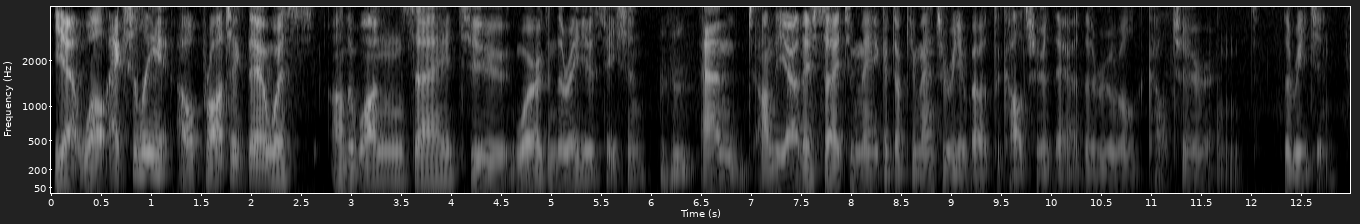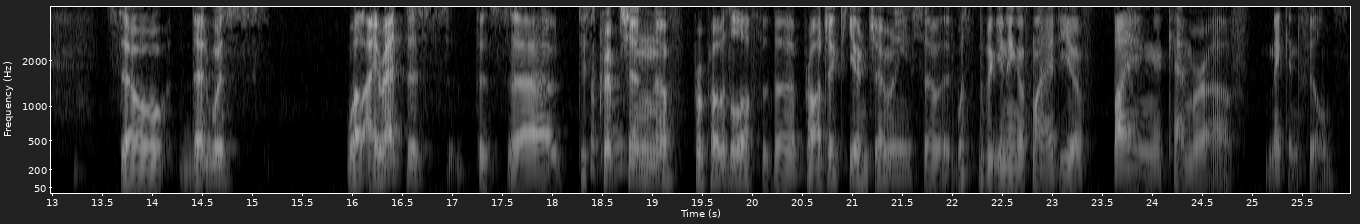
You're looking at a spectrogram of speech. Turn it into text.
Yeah, well, actually, our project there was on the one side to work in the radio station, and on the other side to make a documentary about the culture there, the rural culture and the region. So that was, well, I read this this uh, description of proposal of the, the project here in Germany. So it was the beginning of my idea of buying a camera of making films.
